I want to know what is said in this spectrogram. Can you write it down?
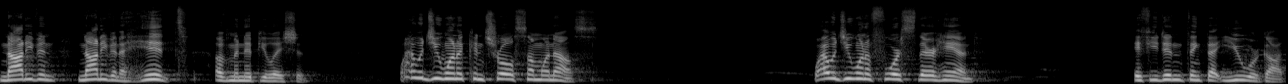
not even, not even a hint of manipulation. Why would you want to control someone else? Why would you want to force their hand if you didn't think that you were God?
